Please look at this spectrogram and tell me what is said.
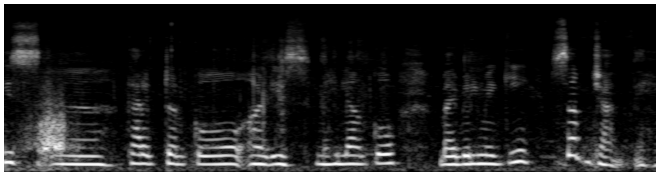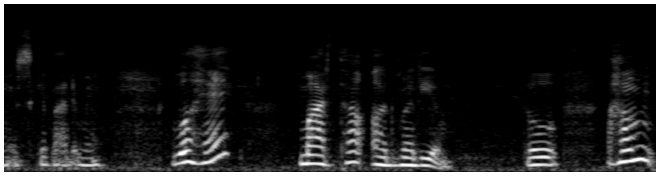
इस कैरेक्टर को और इस महिला को बाइबल में की सब जानते हैं इसके बारे में। वो है मार्था और मरियम। तो हम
